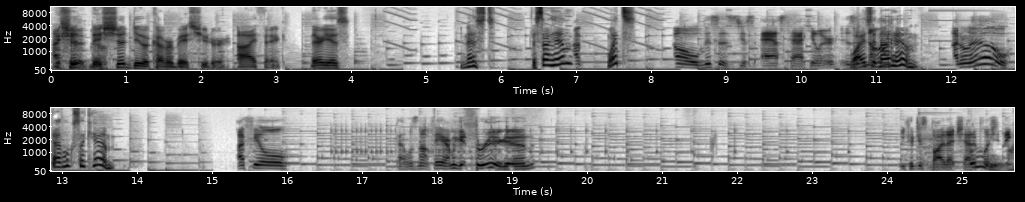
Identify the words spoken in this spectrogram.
I They should. They should do a cover-based shooter. I think. There he is. You missed. That's not him. I'm- What? Oh, this is just ass-tacular. Is Why it is it not him? I don't know. That looks like him. I feel that was not fair. I'm gonna get three again. You could just buy that shadow plushie, then Ooh.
